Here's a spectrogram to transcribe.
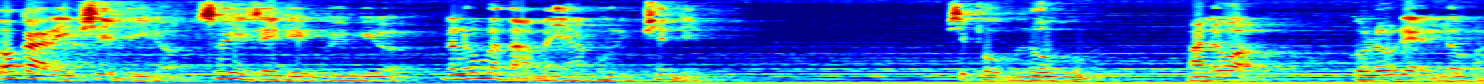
တောကတွေဖြစ်ပြီးတော့စွရင်စိတ်တွေဝင်ပြီးတော့နှလုံးမသားမရမှုတွေဖြစ်နေဖြစ်ဖို့မလိုဘူး ဘာလို့อ่ะကိုလုံးတဲ့အလုပ်မှာ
